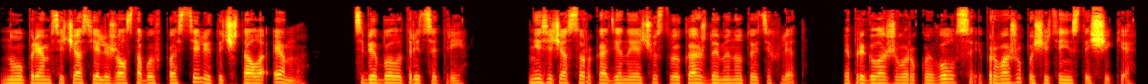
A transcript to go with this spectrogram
«Ну, прямо сейчас я лежал с тобой в постели, и ты читала Эмму. Тебе было тридцать три. Мне сейчас 41, и я чувствую каждую минуту этих лет. Я приглаживаю рукой волосы и провожу по щетинистой щеке.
